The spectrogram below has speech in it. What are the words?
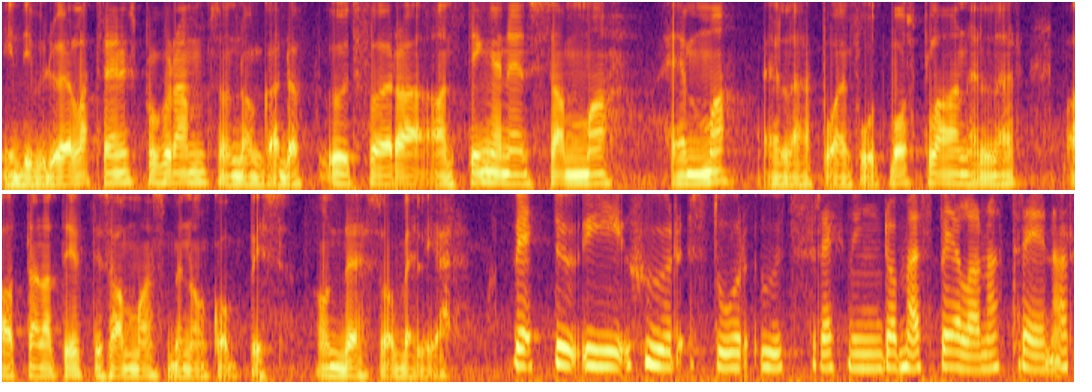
individuella träningsprogram som de kan utföra antingen ensamma hemma eller på en fotbollsplan eller alternativt tillsammans med någon kompis om det så väljer. Vet du i hur stor utsträckning de här spelarna tränar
